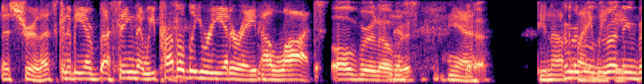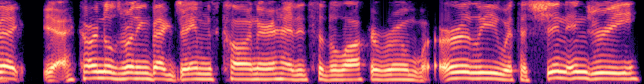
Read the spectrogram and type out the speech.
that's true. That's going to be a, a thing that we probably reiterate a lot. over and over. this- yeah, Do not Cardinals week running 18. back, yeah. Cardinals running back James Conner headed to the locker room early with a shin injury.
